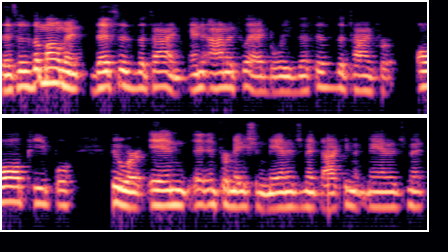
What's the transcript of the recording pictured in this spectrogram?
This is the moment. This is the time. And honestly, I believe this is the time for all people who are in information management, document management.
